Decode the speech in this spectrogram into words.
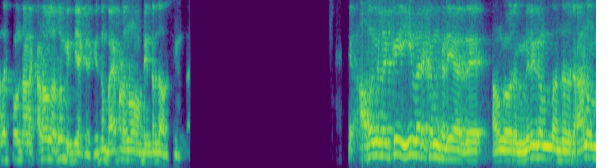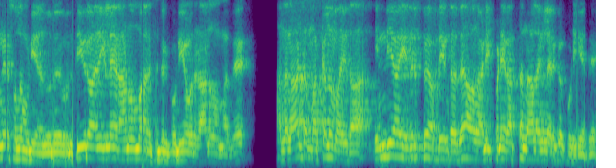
அதற்கு உண்டான கடவுளர்களும் இந்தியாவுக்கு இருக்கு. எதுவும் பயப்படணும் அப்படின்றது அவசியம் இல்லை. அவங்களுக்கு ஈவிரக்கம் கிடையாது. அவங்க ஒரு மிருகம் அந்த ராணுவம்னே சொல்ல முடியாது. ஒரு ஒரு தீவிரவாதிகளே ராணுவமா வச்சிருக்கக்கூடிய ஒரு ராணுவம் அது. அந்த நாட்டு மக்களும் அதுதான். இந்தியா எதிர்ப்பு அப்படின்றது அவங்க அடிப்படை ரத்த நாளங்கள்ல இருக்கக்கூடியது.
